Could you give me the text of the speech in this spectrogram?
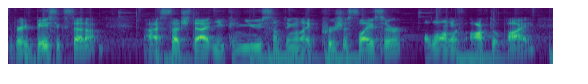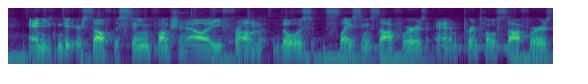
a very basic setup, uh, such that you can use something like Prusa Slicer along with Octopi and you can get yourself the same functionality from those slicing softwares and print host softwares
